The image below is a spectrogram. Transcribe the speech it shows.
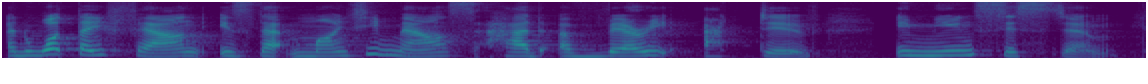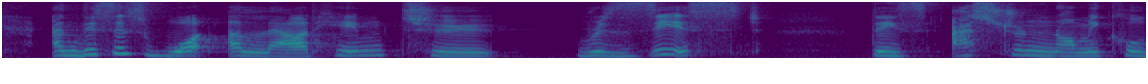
And what they found is that Mighty Mouse had a very active immune system. And this is what allowed him to resist these astronomical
